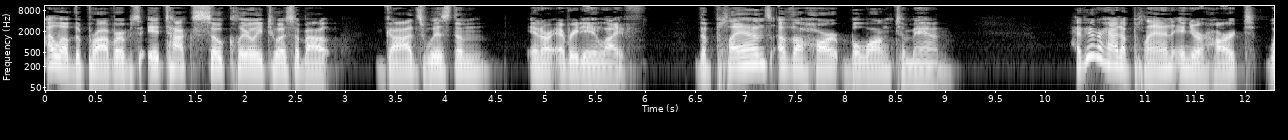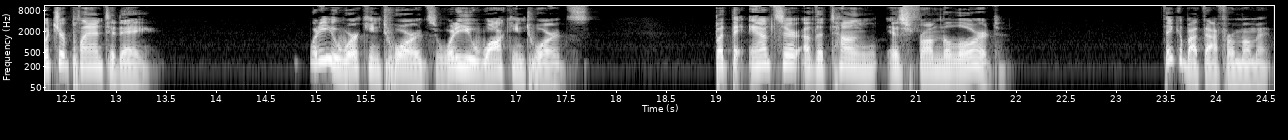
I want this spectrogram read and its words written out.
I love the Proverbs. It talks so clearly to us about God's wisdom in our everyday life. The plans of the heart belong to man. Have you ever had a plan in your heart? What's your plan today? What are you working towards? What are you walking towards? But the answer of the tongue is from the Lord. Think about that for a moment.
